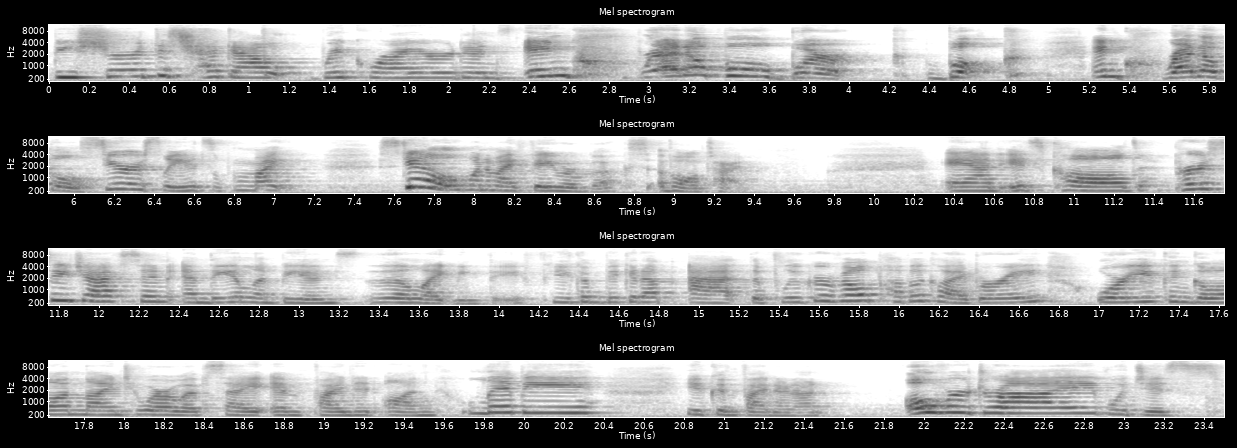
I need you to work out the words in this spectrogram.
be sure to check out Rick Riordan's incredible book. Incredible. Seriously, it's my still one of my favorite books of all time. And it's called Percy Jackson and the Olympians, The Lightning Thief. You can pick it up at the Pflugerville Public Library, or you can go online to our website and find it on Libby. You can find it on Overdrive, which is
